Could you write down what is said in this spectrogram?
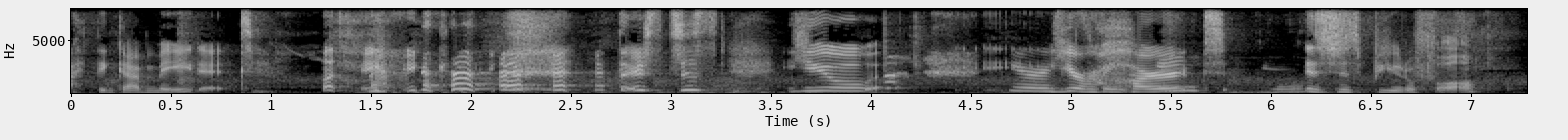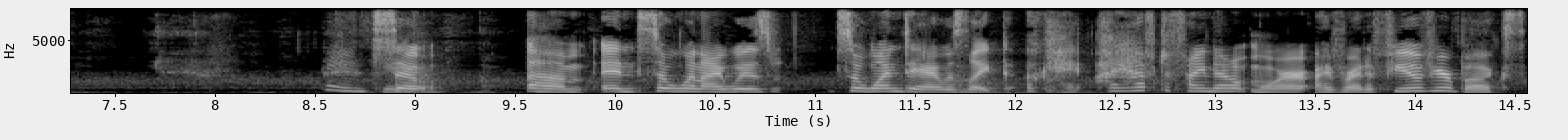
I think I made it. Like, there's just you, You're your sweet. heart you. is just beautiful. Thank you. So, um, and so when I was, so one day I was like, okay, I have to find out more. I've read a few of your books.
